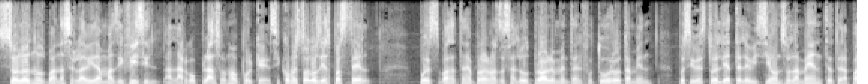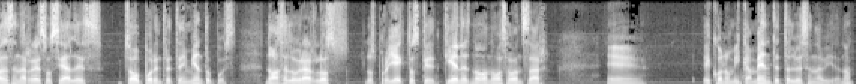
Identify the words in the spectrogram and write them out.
solo nos van a hacer la vida más difícil a largo plazo, ¿no? Porque si comes todos los días pastel, pues vas a tener problemas de salud probablemente en el futuro. También, pues si ves todo el día televisión solamente o te la pasas en las redes sociales solo por entretenimiento, pues no vas a lograr los, los proyectos que tienes, ¿no? No vas a avanzar eh, económicamente tal vez en la vida, ¿no?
